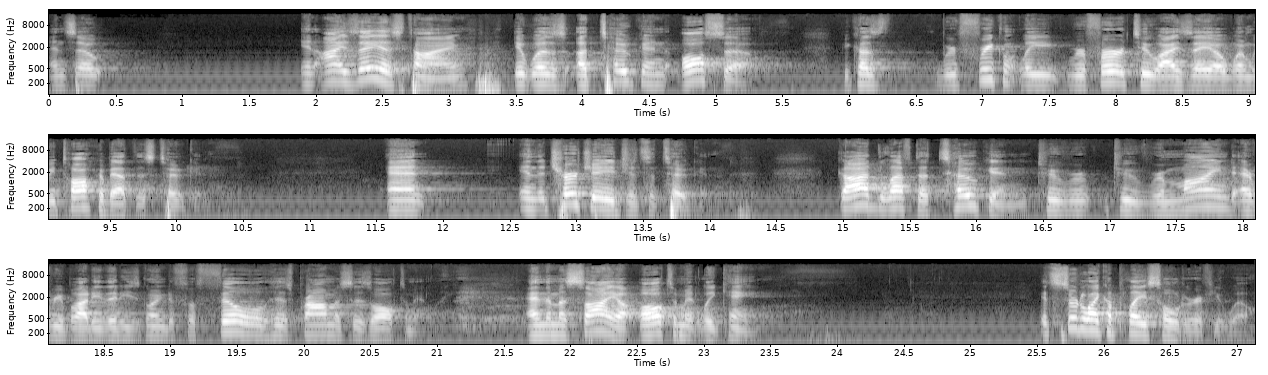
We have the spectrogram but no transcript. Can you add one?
And so in Isaiah's time, it was a token also, because we frequently refer to Isaiah when we talk about this token. And in the church age, it's a token. God left a token to, re- to remind everybody that he's going to fulfill his promises ultimately. And the Messiah ultimately came. It's sort of like a placeholder, if you will,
